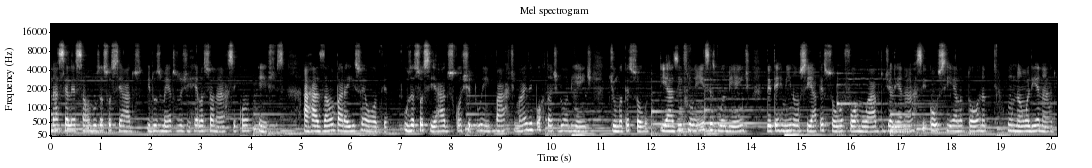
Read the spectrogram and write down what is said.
Na seleção dos associados e dos métodos de relacionar-se com estes. A razão para isso é óbvia. Os associados constituem parte mais importante do ambiente de uma pessoa, e as influências do ambiente determinam se a pessoa forma o hábito de alienar-se ou se ela torna um não alienado.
